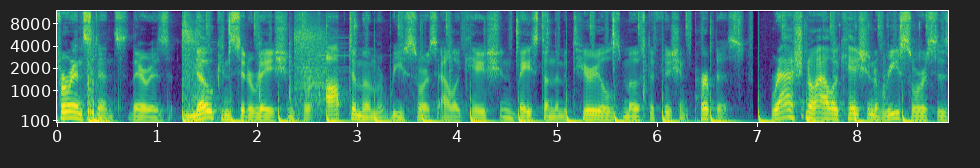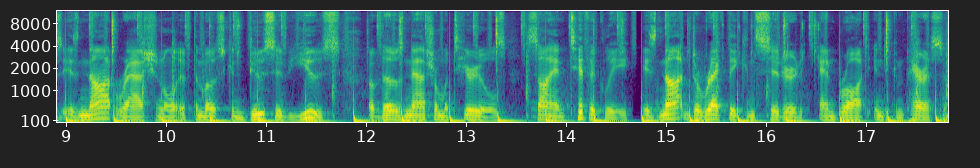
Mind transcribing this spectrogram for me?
For instance, there is no consideration for optimum resource allocation based on the material's most efficient purpose. Rational allocation of resources is not rational if the most conducive use of those natural materials scientifically is not directly considered and brought into comparison.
